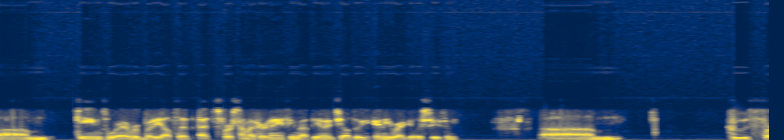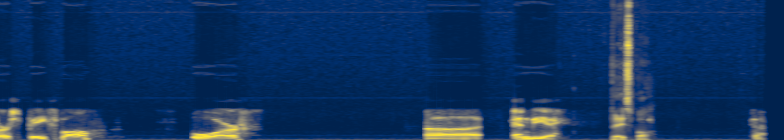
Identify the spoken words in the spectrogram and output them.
um, games where everybody else. That's the first time I heard anything about the NHL doing any regular season. Um, who's first, baseball or uh, NBA. Baseball. Okay.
